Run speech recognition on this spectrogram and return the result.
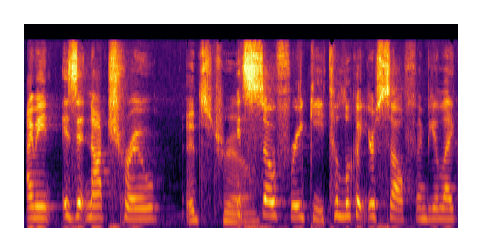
I mean, is it not true? It's true. It's so freaky to look at yourself and be like,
